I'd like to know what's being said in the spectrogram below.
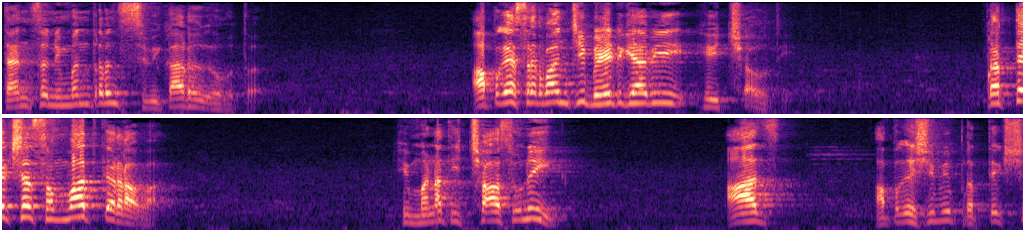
त्यांचं निमंत्रण स्वीकारलं होतं. आपल्या सर्वांची भेट घ्यावी ही इच्छा होती. प्रत्यक्ष संवाद करावा ही मनात इच्छा असूनही आज आपल्याशी मी प्रत्यक्ष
